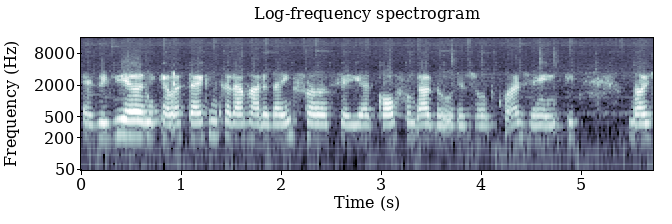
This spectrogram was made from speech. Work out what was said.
é, Viviane, que ela é técnica da vara da infância e é cofundadora junto com a gente. Nós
